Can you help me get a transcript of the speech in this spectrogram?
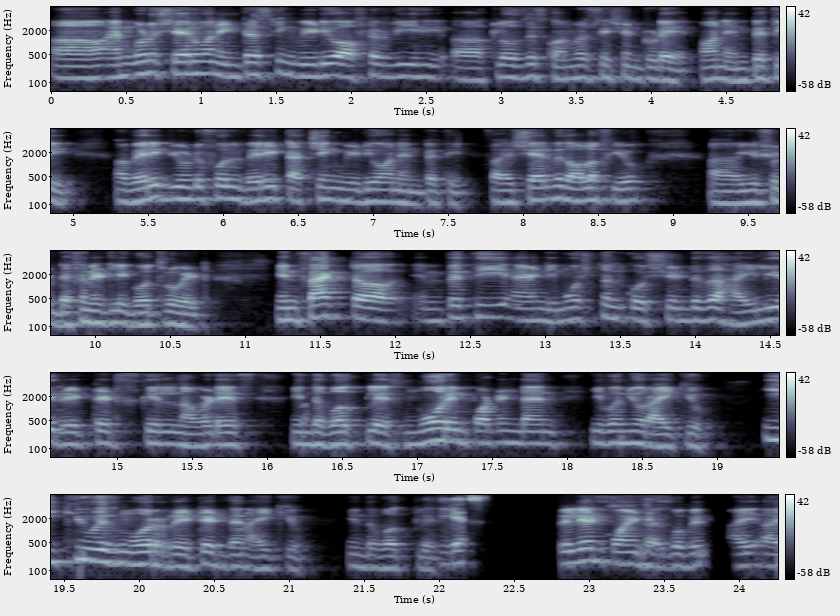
Uh, I'm going to share one interesting video after we uh, close this conversation today on empathy. A very beautiful, very touching video on empathy. So I'll share with all of you. Uh, you should definitely go through it. In fact, uh, empathy and emotional quotient is a highly rated skill nowadays in the workplace, more important than even your IQ. EQ is more rated than IQ in the workplace. Yes. Brilliant point, yes. Hargobind. I, I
